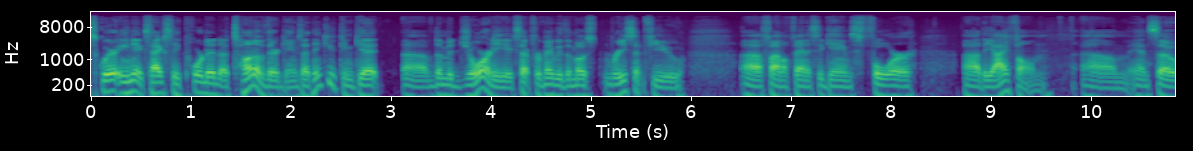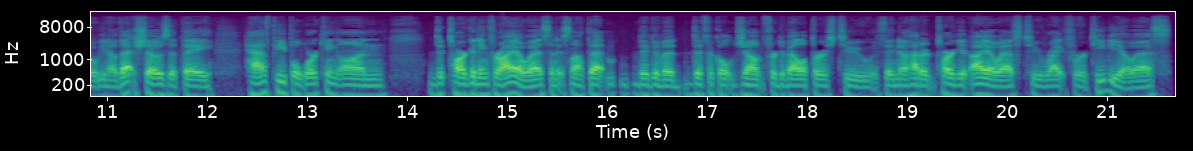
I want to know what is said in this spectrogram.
Square Enix actually ported a ton of their games. I think you can get uh, the majority, except for maybe the most recent few uh, Final Fantasy games for uh, the iPhone. Um, and so, you know, that shows that they have people working on d- targeting for iOS, and it's not that big of a difficult jump for developers to, if they know how to target iOS, to write for tvOS.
